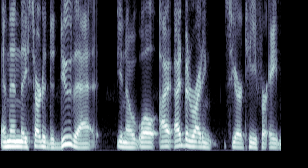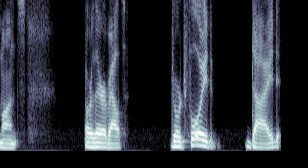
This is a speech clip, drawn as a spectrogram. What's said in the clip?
And then they started to do that. You know, well, I, I'd been writing CRT for eight months or thereabouts. George Floyd died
